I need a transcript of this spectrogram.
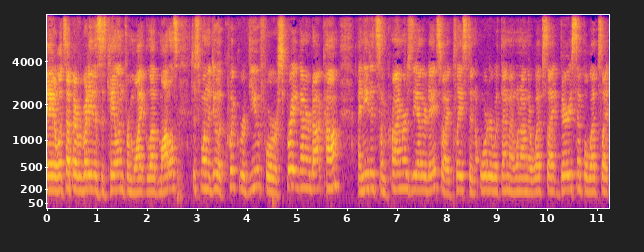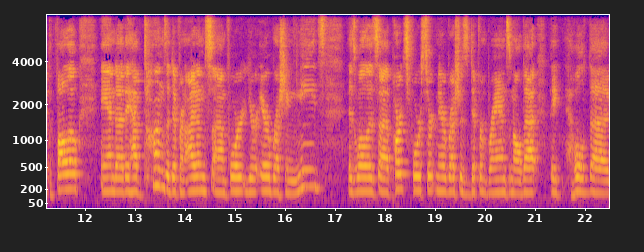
Hey, what's up everybody? This is Kalen from White Glove Models. Just want to do a quick review for SprayGunner.com. I needed some primers the other day, so I placed an order with them. I went on their website, very simple website to follow, and uh, they have tons of different items um, for your airbrushing needs as well as uh, parts for certain airbrushes, different brands, and all that. They hold uh,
